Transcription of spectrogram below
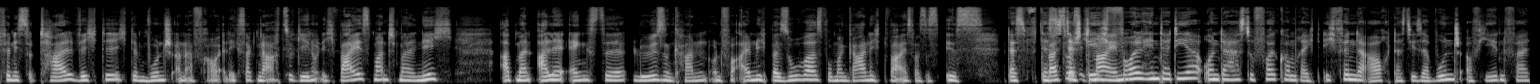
finde ich es total wichtig, dem Wunsch einer Frau ehrlich gesagt nachzugehen. Und ich weiß manchmal nicht, ob man alle Ängste lösen kann und vor allem nicht bei sowas, wo man gar nicht weiß, was es ist. Das, das, Weißt du, da ich stehe ich mein? voll hinter dir und da hast du vollkommen recht. Ich finde auch, dass dieser Wunsch auf jeden Fall,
